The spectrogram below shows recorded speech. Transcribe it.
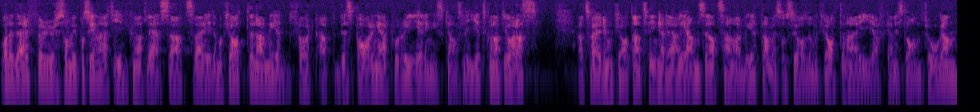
Var det därför som vi på senare tid kunnat läsa att Sverigedemokraterna medfört att besparingar på regeringskansliet kunnat göras? Att Sverigedemokraterna tvingade alliansen att samarbeta med Socialdemokraterna i Afghanistanfrågan,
